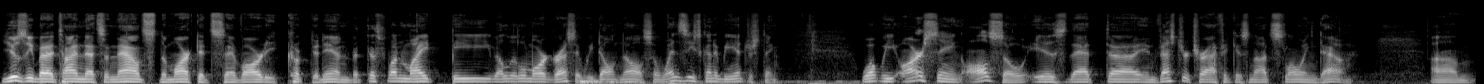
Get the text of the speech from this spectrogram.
usually by the time that's announced, the markets have already cooked it in. But this one might be a little more aggressive. We don't know. So Wednesday's going to be interesting. What we are seeing also is that uh, investor traffic is not slowing down. Um,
